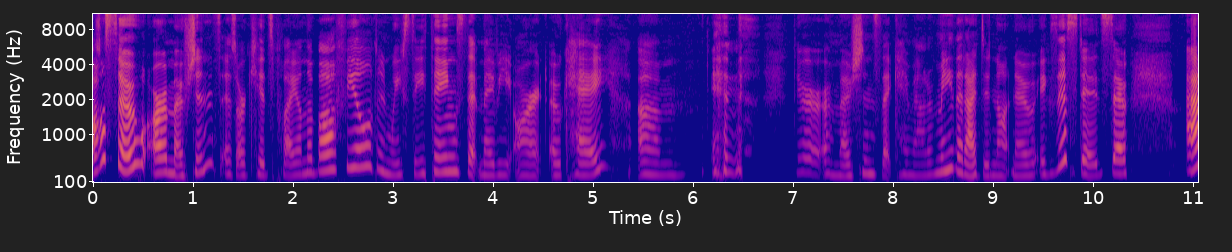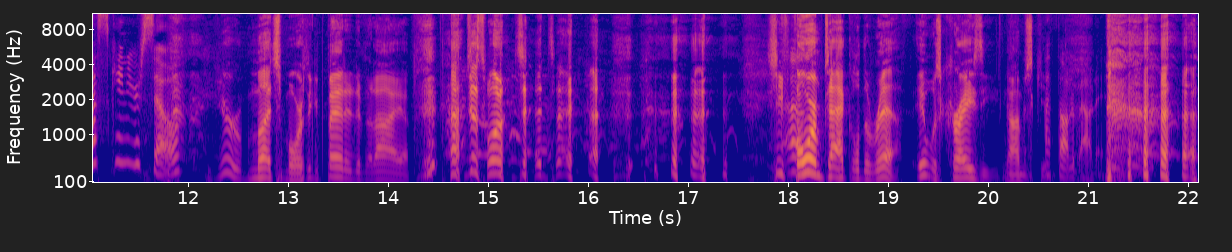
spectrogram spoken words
also, our emotions as our kids play on the ball field, and we see things that maybe aren't okay, um, and there are emotions that came out of me that I did not know existed. So, asking yourself. You're much more competitive than I am. I just wanted to tell you. she Uh, form tackled the ref. It was crazy. No, I'm just kidding. I thought about it.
